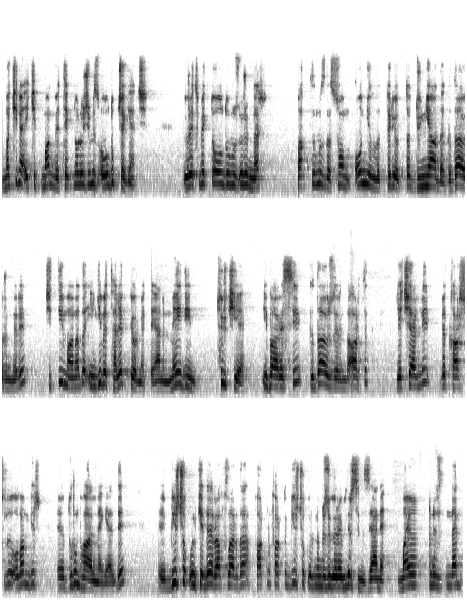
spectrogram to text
makine, ekipman ve teknolojimiz oldukça genç. Üretmekte olduğumuz ürünler baktığımızda son 10 yıllık periyotta dünyada gıda ürünleri ciddi manada ilgi ve talep görmekte. Yani Made in Türkiye ibaresi gıda üzerinde artık geçerli ve karşılığı olan bir e, durum haline geldi. E, birçok ülkede raflarda farklı farklı birçok ürünümüzü görebilirsiniz. Yani mayonezinden,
